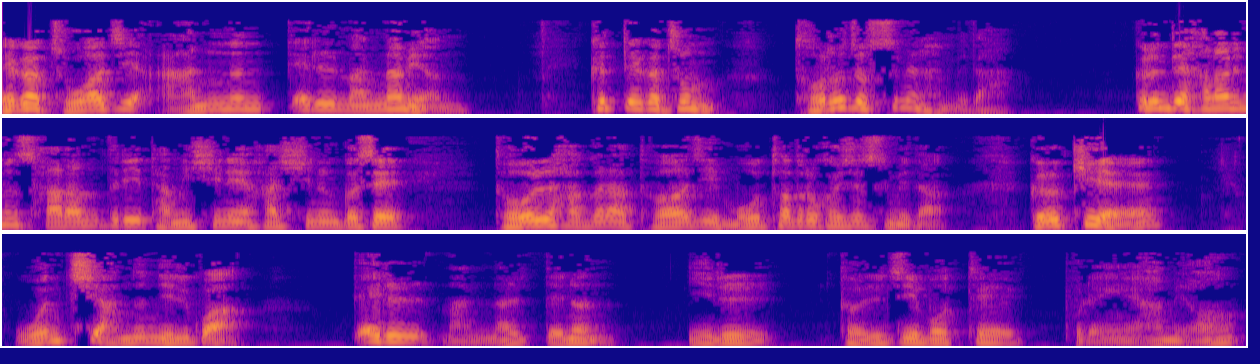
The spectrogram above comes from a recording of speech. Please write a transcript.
내가 좋아하지 않는 때를 만나면 그때가 좀 덜어졌으면 합니다. 그런데 하나님은 사람들이 당신의 하시는 것에 덜 하거나 더하지 못하도록 하셨습니다. 그렇기에 원치 않는 일과 때를 만날 때는 일을 덜지 못해 불행해하며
